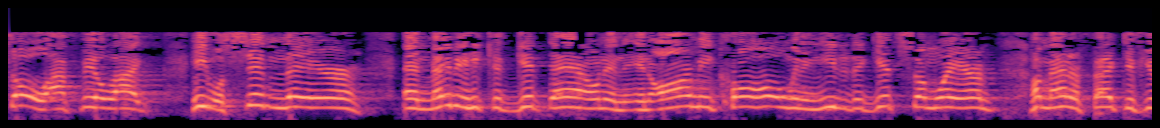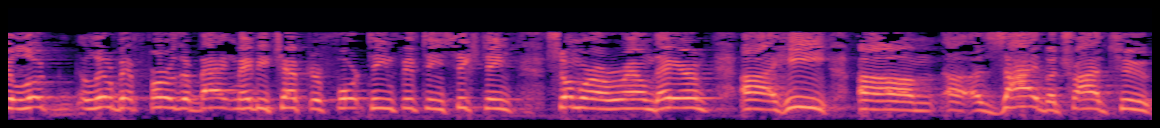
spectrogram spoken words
soul, I feel like he was sitting there and maybe he could get down and, and army crawl when he needed to get somewhere. A matter of fact, if you look a little bit further back, maybe chapter 14, 15, 16, somewhere around there, uh, he, um, uh, Ziba tried to,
